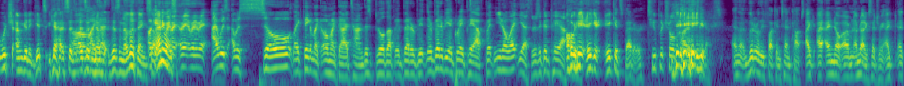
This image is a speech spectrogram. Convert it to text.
which I'm gonna get to. Yeah, so, Oh that's my another, God. there's another thing. So, Okay, anyways, right, right, right, right. I was, I was so like thinking, like, oh my god, Tom, this build up, it better be, there better be a great payoff. But you know what? Yes, there's a good payoff. oh, it, it, it gets better. two patrol cars. And then literally fucking ten cops. I I, I know I'm, I'm not exaggerating. I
